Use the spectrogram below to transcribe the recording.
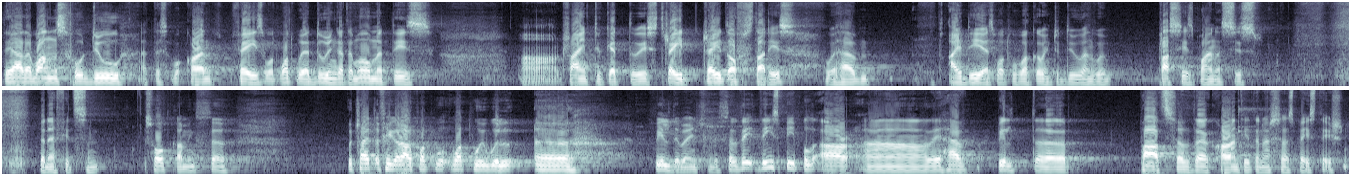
they are the ones who do at this current phase what, what we are doing at the moment is uh, trying to get to these trade, trade-off studies. We have ideas what we were going to do and we pluses, minuses, benefits and shortcomings. So we try to figure out what, what we will uh, build eventually. So these people are, uh, they have built uh, parts of the current International Space Station,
